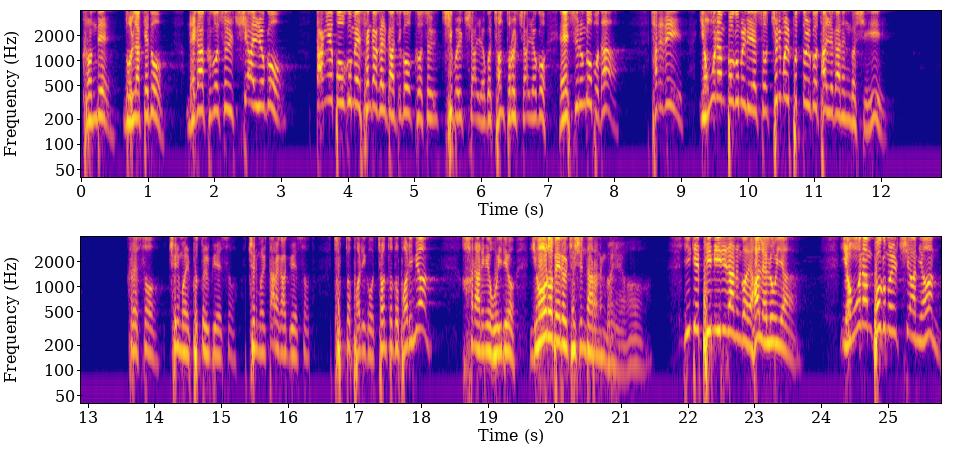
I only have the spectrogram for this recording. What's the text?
그런데 놀랍게도 내가 그것을 취하려고 땅의 복음의 생각을 가지고 그것을 집을 취하려고 전토를 취하려고 애쓰는 것보다 차라리 영원한 복음을 위해서 주님을 붙들고 달려가는 것이 그래서 주님을 붙들기 위해서 주님을 따라가기 위해서 집도 버리고 전토도 버리면 하나님이 오히려 여러 배를 주신다라는 거예요. 이게 비밀이라는 거예요. 할렐루야. 영원한 복음을 취하면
